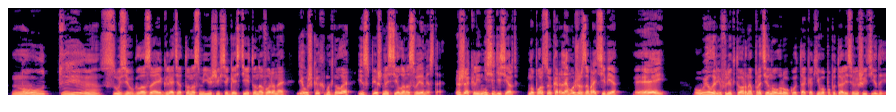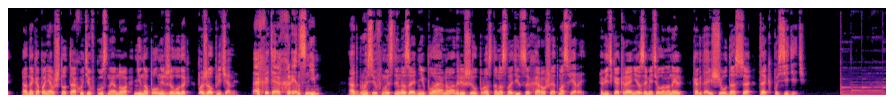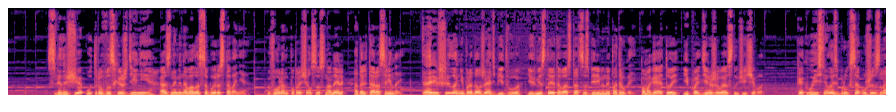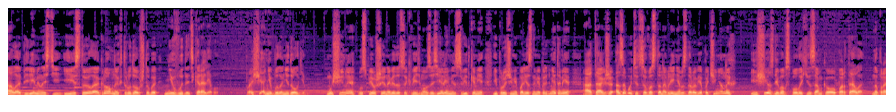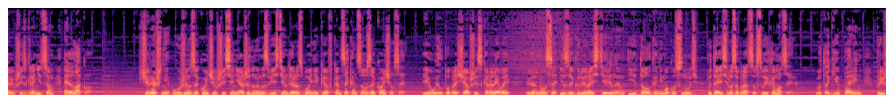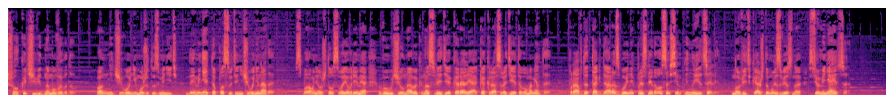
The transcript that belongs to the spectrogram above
«Ну, ты...» Сузив глаза и глядя то на смеющихся гостей, то на ворона, девушка хмыкнула и спешно села на свое место. «Жаклин, неси десерт, но порцию короля можешь забрать себе». «Эй!» Уилл рефлекторно протянул руку, так как его попытались лишить еды. Однако, поняв, что та хоть и вкусная, но не наполнит желудок, пожал плечами. А хотя хрен с ним. Отбросив мысли на задний план, он решил просто насладиться хорошей атмосферой. Ведь, как ранее заметила Нанель, когда еще удастся так посидеть? Следующее утро в восхождении ознаменовало собой расставание. Ворон попрощался с Нанель, а Дальтара с Риной – Та решила не продолжать битву и вместо этого остаться с беременной подругой, помогая той и поддерживая в случае чего. Как выяснилось, Брукса уже знала о беременности, и ей стоило огромных трудов, чтобы не выдать королеву. Прощание было недолгим. Мужчины, успевшие наведаться к ведьмам за зельями, свитками и прочими полезными предметами, а также озаботиться восстановлением здоровья подчиненных, исчезли во всполохе замкового портала, направившись к границам Эллако. Вчерашний ужин, закончившийся неожиданным известием для разбойника, в конце концов закончился, и Уилл, попрощавшись с королевой, вернулся из игры растерянным и долго не мог уснуть, пытаясь разобраться в своих эмоциях. В итоге парень пришел к очевидному выводу. Он ничего не может изменить, да и менять-то по сути ничего не надо. Вспомнил, что в свое время выучил навык наследия короля как раз ради этого момента. Правда, тогда разбойник преследовал совсем иные цели. Но ведь каждому известно, все меняется.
